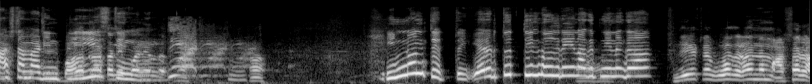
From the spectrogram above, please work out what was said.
ನಾಷ್ಟ ಮಾಡೀನಿ. ಪ್ಲೀಸ್ ತಿನ್ನು. ಇನ್ನೊಂದ್ ತಿತ್ತು ಎರಡ್ ತುತ್ತು ತಿಂದ್ ಹೋದ್ರೆ ಏನಾಗತ್ ನಿನಗ? ಲೇಟಾಗಿ ಹೋದ್ರ ನಮ್ಮ ಆಸರ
